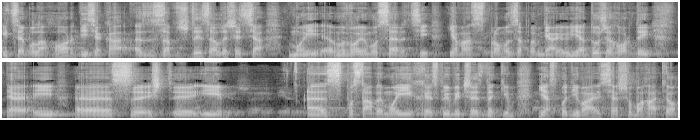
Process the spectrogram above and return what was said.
І це була гордість, яка завжди залишиться в, моєму серці. Я вас прому запевняю. Я дуже гордий е, і, е, і е, з постави моїх співвітчизників. Я сподіваюся, що багато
